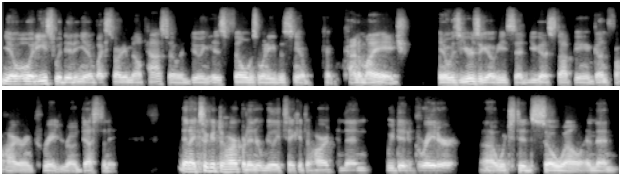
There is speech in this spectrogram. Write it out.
you know what Eastwood did, and you know, by starting in Malpaso and doing his films when he was, you know, kind of my age. Know, it was years ago. He said, "You got to stop being a gun for hire and create your own destiny." And I took it to heart, but I didn't really take it to heart. And then we did Greater, uh, which did so well, and then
